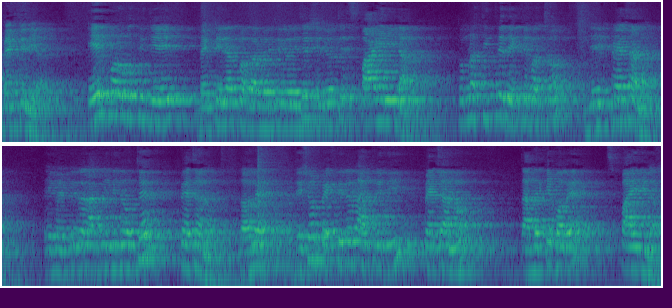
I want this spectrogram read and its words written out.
ব্যাকটেরিয়া এর পরবর্তী যে ব্যাকটেরিয়ার প্রকার ব্যাকটেরিয়া রয়েছে, সেটি হচ্ছে স্পাইরিলাম তোমরা চিত্রে দেখতে পাচ্ছ যে পেঁচানো এই ব্যাকটেরিয়ার আকৃতিটা হচ্ছে পেঁচানো তাহলে যেসব ব্যাকটেরিয়ার আকৃতি পেঁচানো তাদেরকে বলে স্পাইরিলাম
